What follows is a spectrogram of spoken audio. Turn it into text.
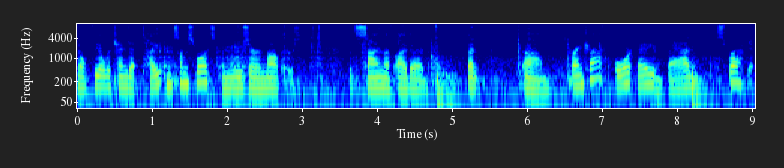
You'll feel the chain get tight in some spots and looser in others. It's a sign of either a bent um, crankshaft or a bad sprocket.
